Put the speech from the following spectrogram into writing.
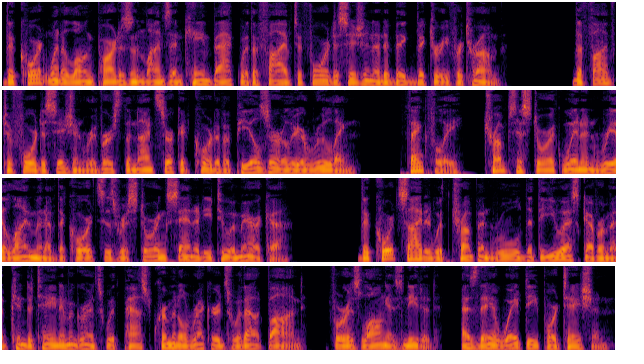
The court went along partisan lines and came back with a 5-4 decision and a big victory for Trump. The 5-4 decision reversed the Ninth Circuit Court of Appeals' earlier ruling. Thankfully, Trump's historic win and realignment of the courts is restoring sanity to America. The court sided with Trump and ruled that the U.S. government can detain immigrants with past criminal records without bond, for as long as needed, as they await deportation.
